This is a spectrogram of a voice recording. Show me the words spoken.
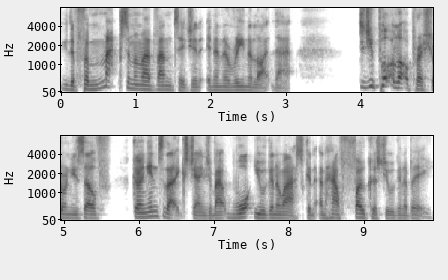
and for maximum advantage in, in an arena like that, did you put a lot of pressure on yourself going into that exchange about what you were going to ask and, and how focused you were going to be?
